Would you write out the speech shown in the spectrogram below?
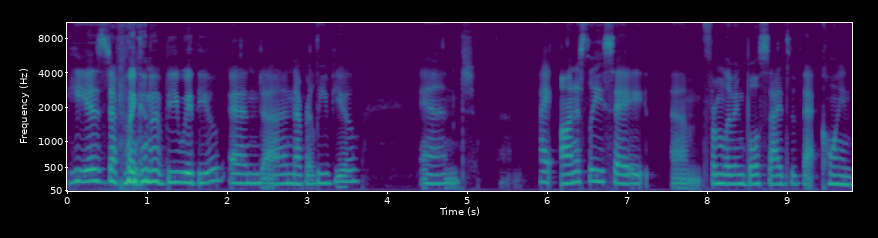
He is definitely going to be with you and uh, never leave you. And um, I honestly say, um, from living both sides of that coin,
